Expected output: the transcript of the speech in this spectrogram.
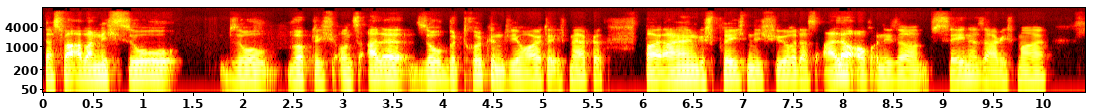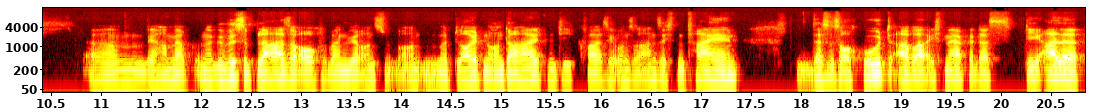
Das war aber nicht so, so wirklich uns alle so bedrückend wie heute. Ich merke bei allen Gesprächen, die ich führe, dass alle auch in dieser Szene, sage ich mal, Ähm, wir haben ja eine gewisse Blase auch, wenn wir uns mit Leuten unterhalten, die quasi unsere Ansichten teilen. Das ist auch gut, aber ich merke, dass die alle,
